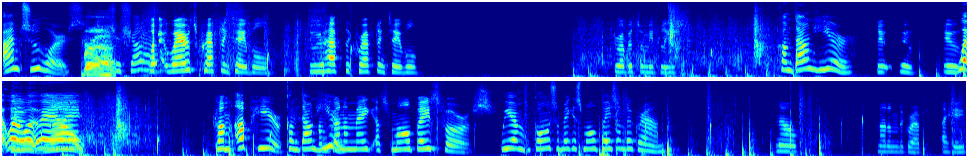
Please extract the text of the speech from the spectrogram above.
I'm two horse. Bruh. Just shut up. Where, where's crafting table? Do you have the crafting table? Drop it to me, please. Come down here. Dude, dude, dude. Wait, wait, dude, wait, wait, no. wait. Come up here. Come down I'm here. gonna make a small base for us. We are going to make a small base underground. No, not underground. I hate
